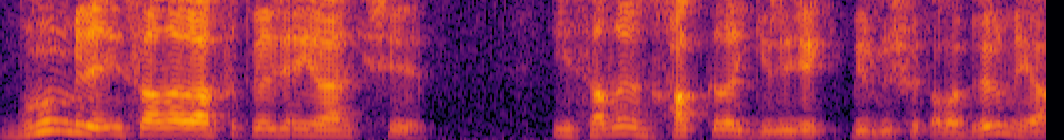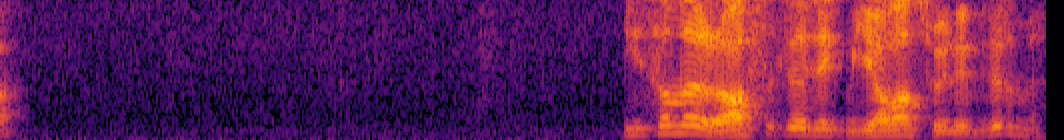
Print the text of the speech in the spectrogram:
Bunun bile insanlara rahatsızlık vereceğine gelen kişi insanların hakkına girecek bir rüşvet alabilir mi ya? İnsanlara rahatsızlık verecek bir yalan söyleyebilir mi?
